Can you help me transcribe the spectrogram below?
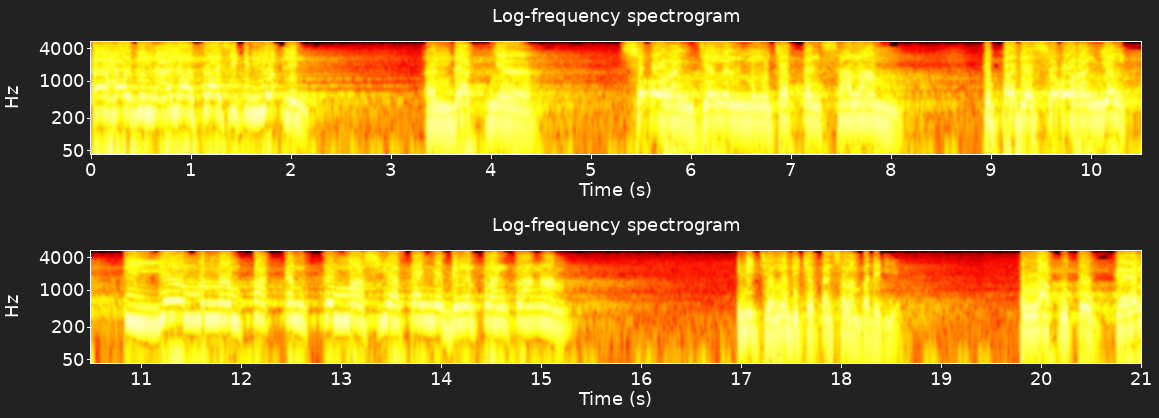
ahadun ala fasikin mu'lin. Hendaknya seorang jangan mengucapkan salam kepada seorang yang dia menampakkan kemaksiatannya dengan terang-terangan. Ini jangan diucapkan salam pada dia. Pelaku togel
